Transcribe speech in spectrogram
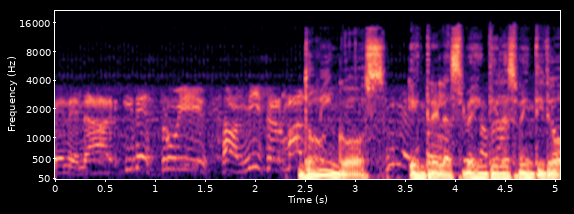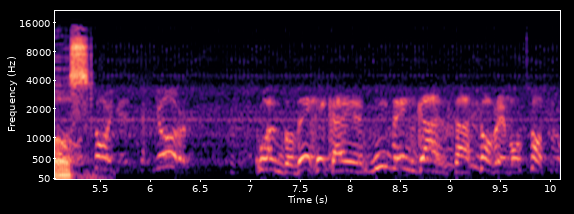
envenenar y destruir a mis hermanos. Domingos, entre las 20 y las 22. Soy el Señor cuando deje caer mi venganza sobre vosotros.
